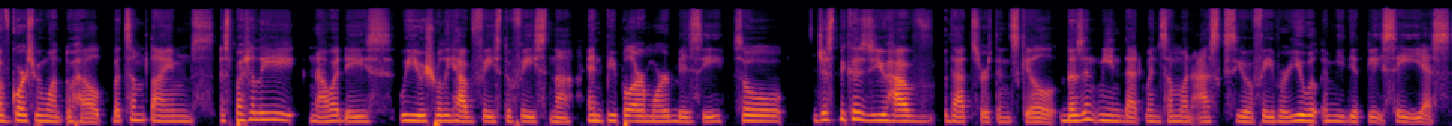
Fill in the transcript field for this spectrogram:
Of course, we want to help. But sometimes, especially nowadays, we usually have face to face na and people are more busy. So just because you have that certain skill doesn't mean that when someone asks you a favor, you will immediately say yes.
